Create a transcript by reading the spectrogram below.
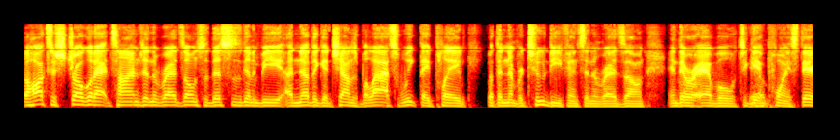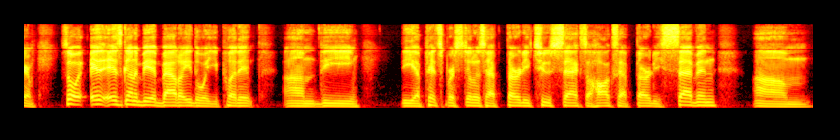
the Hawks have struggled at times in the red zone. So this is going to be another good challenge. But last week they played with the number two defense in the red zone, and they were able to get yep. points there. So it, it's going to be a battle either way you put it. Um, the the uh, Pittsburgh Steelers have 32 sacks. The Hawks have 37. Um,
